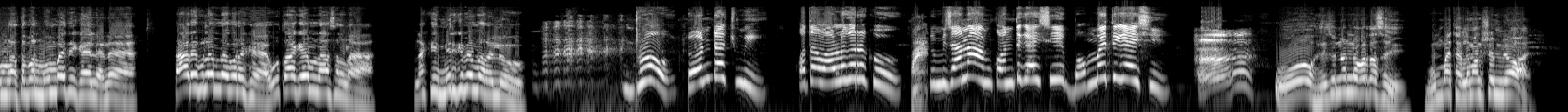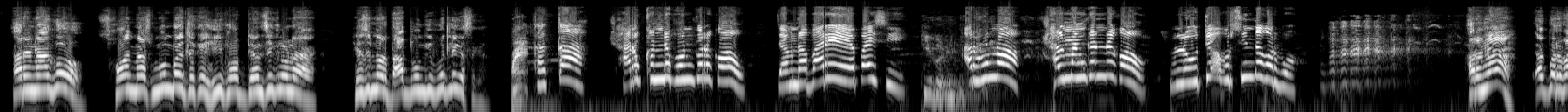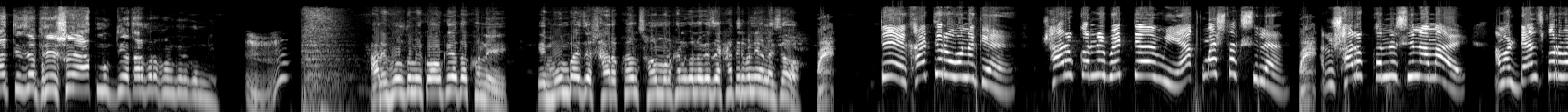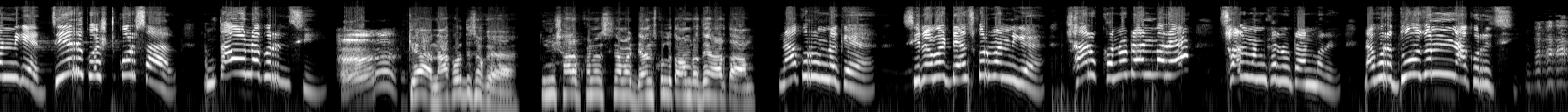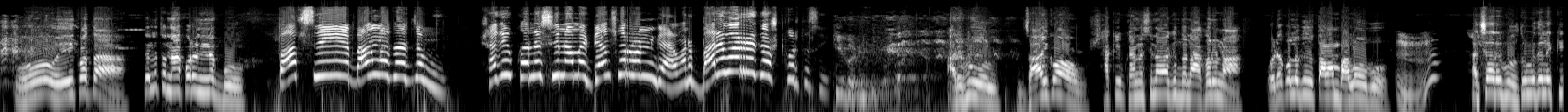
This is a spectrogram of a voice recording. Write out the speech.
তোমরা তখন মুম্বাই থেকে আইলে না? তারে বললাম না করে খে ও তো আগে এমন আসল না। নাকি মির্কি বেমার হইল? ব্রো ডোন্ট টাচ মি কথা ভালো করে কো। তুমি জানো আমি কোন থেকে আইছি? বোম্বাই থেকে আইছি। ও হেজুন রান্না করতেছে মুম্বাই থাকলে মানুষ এমনি হয়। আরে না গো ছয় মাস মুম্বাই থেকে হিপ হপ ডান্স শিখলো না সেজন্য ওর ভাব ভঙ্গি বদলে গেছে গা। কাকা শাহরুখ খানকে ফোন করে কও যে আমরা বাড়ি এ পাইছি। আর শুনো সালমান খানকে কও নলে অতি আবার চিন্তা করব। আরে না একবার বাড়িতে যে ফ্রেশ হয়ে হাত মুখ দিয়ে তারপরে ফোন করে কমনি আরে ভুল তুমি কও কি এতক্ষণে? এই মুম্বাই যে শাহরুখ খান সলমান খান কোন যে খাতির বানিয়ে হালাইছ তে খাইতে রবো নাকি? শাহরুখ খানের বেডতে আমি এক মাস থাকছিলাম। আর শাহরুখ খানের সিনেমায় আমার ডান্স করবার নিকে যে রিকোয়েস্ট করছাল। আমি তাও না করে দিছি। কে না করে দিছ কে? তুমি শাহরুখ খানের সিনেমায় ড্যান্স করলে তো আমরা দেখে হারতাম না করুন না কে? সিনেমায় ডান্স করবার নিকে? শাহরুখ টান মারে না করে দুজন না করেছি। ও এই কথা? তাহলে তো না করে নিলাকবো ভাবছি বাংলাদেশ যাব। শাকিব খানের সিনেমায় ডান্স করবার নিকে আমার বারে বারে রিকোয়েস্ট করতেছে। আরে ভুল যাই কও সাকিব খানের সিনেমা কিন্তু না করো না। ওটা করলে কিন্তু তামাম ভালো হব। আচ্ছা আরে ভুল তুমি তাহলে কি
